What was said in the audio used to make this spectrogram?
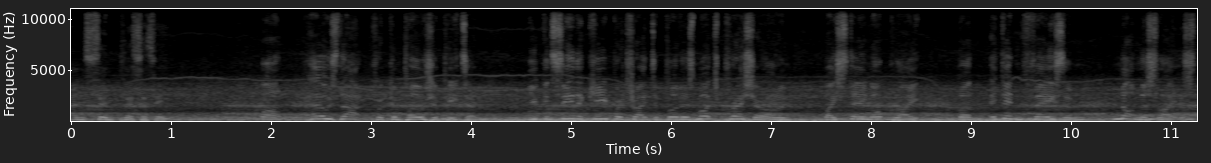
and simplicity. Well, how's that for composure, Peter? You can see the keeper tried to put as much pressure on him by staying upright, but it didn't phase him, not in the slightest.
